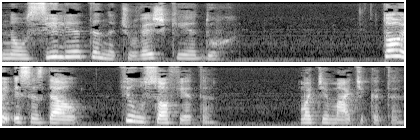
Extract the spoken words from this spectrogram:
на усилията на човешкия дух. Той е създал философията, математиката,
